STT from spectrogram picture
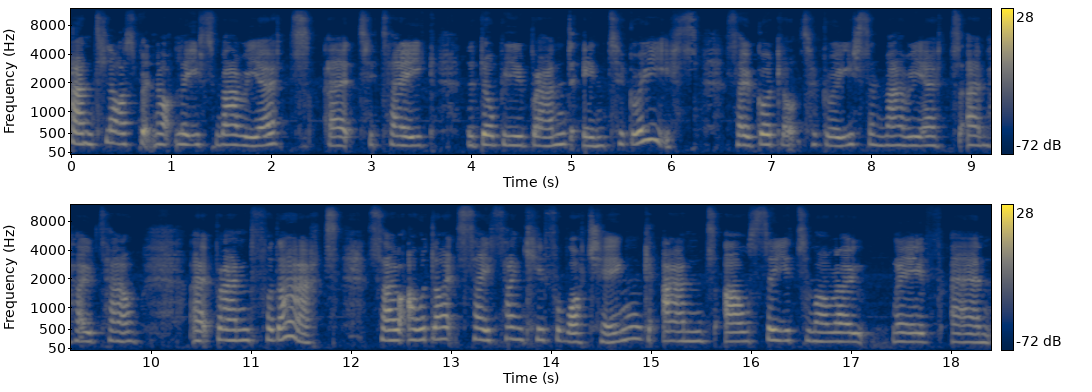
And last but not least Marriott uh, to take the W brand into Greece. So good luck to Greece and Marriott um, hotel uh, brand for that. So I would like to say thank you for watching and I'll see you tomorrow with um,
